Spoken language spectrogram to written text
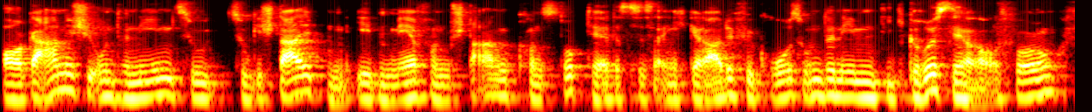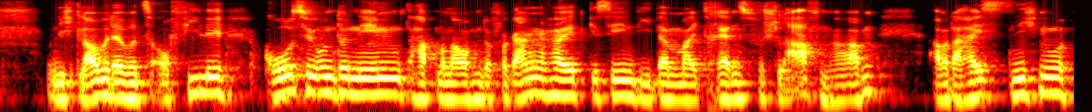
organische Unternehmen zu, zu gestalten, eben mehr vom starren Konstrukt her, das ist eigentlich gerade für große Unternehmen die größte Herausforderung. Und ich glaube, da wird es auch viele große Unternehmen, hat man auch in der Vergangenheit gesehen, die dann mal Trends verschlafen haben, aber da heißt es nicht nur,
